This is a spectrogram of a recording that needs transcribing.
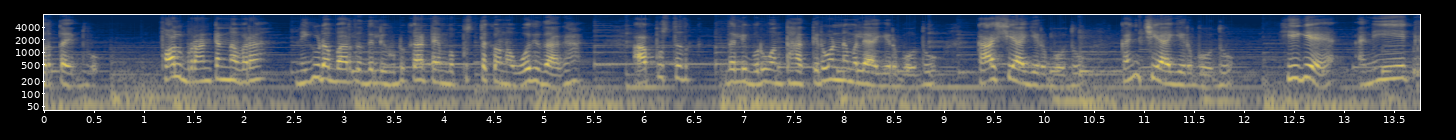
ಬರ್ತಾ ಇದ್ವು. ಫಾಲ್ ಬ್ರಾಂಟನ್ ಅವರ ನಿಗೂಢ ಭಾರತದಲ್ಲಿ ಹುಡುಕಾಟ ಎಂಬ ಪುಸ್ತಕವನ್ನು ಓದಿದಾಗ ಆ ಪುಸ್ತಕದಲ್ಲಿ ಬರುವಂತಹ ತಿರುವಣ್ಣಮಲೆ ಆಗಿರ್ಬೋದು, ಕಾಶಿ ಆಗಿರ್ಬೋದು, ಕಂಚಿ ಆಗಿರ್ಬೋದು, ಹೀಗೆ ಅನೇಕ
